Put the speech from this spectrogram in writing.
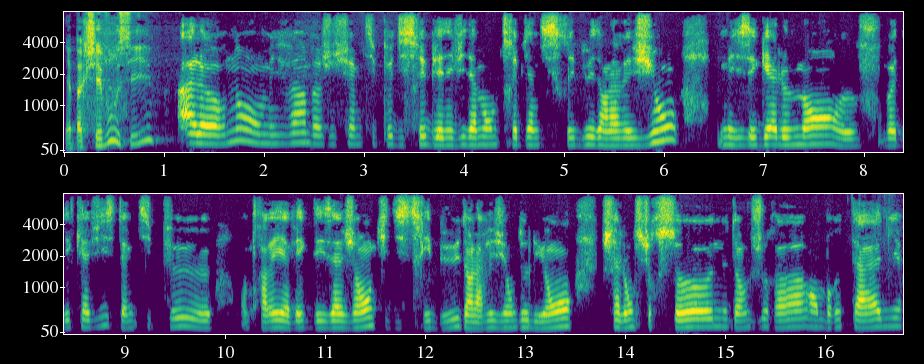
N'y a pas que chez vous aussi Alors non, mes vins, bah, je suis un petit peu distribué, bien évidemment très bien distribué dans la région, mais également euh, bah, des cavistes un petit peu. euh, on travaille avec des agents qui distribuent dans la région de Lyon, Chalon-sur-Saône, dans le Jura, en Bretagne,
